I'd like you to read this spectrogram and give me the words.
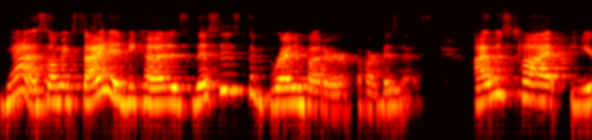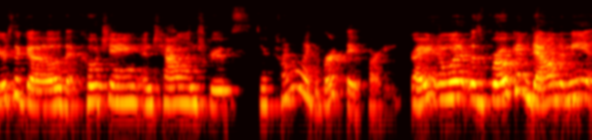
Yeah, so I'm excited because this is the bread and butter of our business. I was taught years ago that coaching and challenge groups, they're kind of like a birthday party, right? And when it was broken down to me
